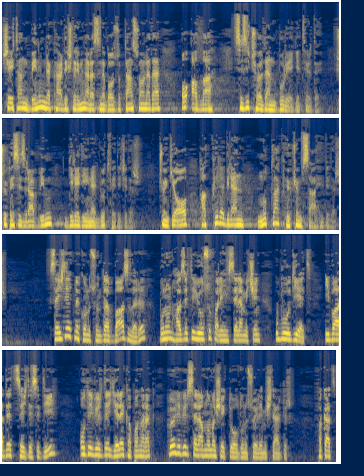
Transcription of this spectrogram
Şeytan benimle kardeşlerimin arasını bozduktan sonra da o Allah sizi çölden buraya getirdi. Şüphesiz Rabbim dilediğine lütfedicidir. Çünkü o hakkıyla bilen mutlak hüküm sahibidir. Secde etme konusunda bazıları bunun Hazreti Yusuf aleyhisselam için ubudiyet, ibadet secdesi değil, o devirde yere kapanarak böyle bir selamlama şekli olduğunu söylemişlerdir. Fakat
